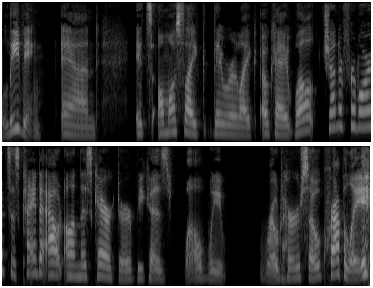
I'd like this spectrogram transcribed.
leaving. And it's almost like they were like, okay, well, Jennifer Lawrence is kind of out on this character because, well, we wrote her so crappily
